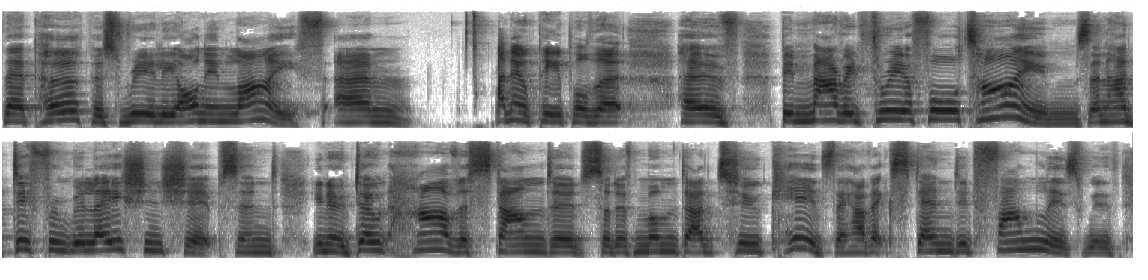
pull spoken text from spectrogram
their purpose really on in life. Um, I know people that have been married three or four times and had different relationships and, you know, don't have a standard sort of mum, dad, two kids. They have extended families with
